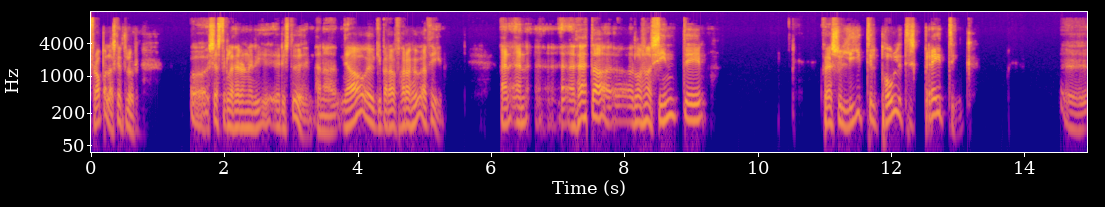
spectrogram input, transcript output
frábælega skemmtilegur. Og sérstaklega þegar hann er í, er í stuði þannig að já, ef ekki bara fara að huga að því en, en, en þetta síndi hversu lítil pólitísk breyting uh,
